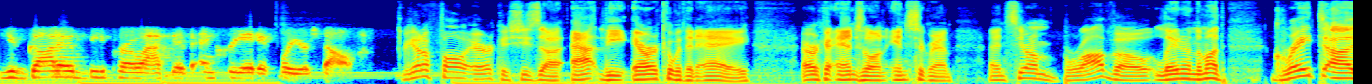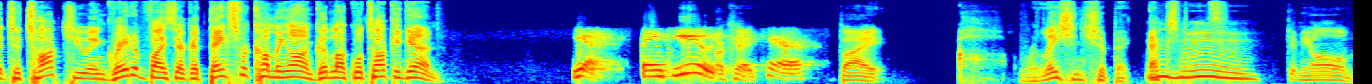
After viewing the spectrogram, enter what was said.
you've got to be proactive and create it for yourself. You got to follow Erica. She's uh, at the Erica with an A, Erica Angela on Instagram, and see her on Bravo later in the month. Great uh, to talk to you and great advice, Erica. Thanks for coming on. Good luck. We'll talk again. Yes. Thank you. Okay. Take care. Bye. oh, relationship experts. Mhm. Get me all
